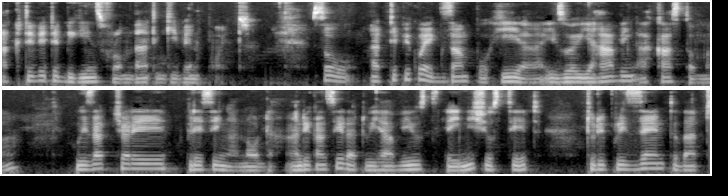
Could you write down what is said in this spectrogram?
activity begins from that given point. So a typical example here is where you're having a customer who is actually placing an order. And you can see that we have used the initial state to represent that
